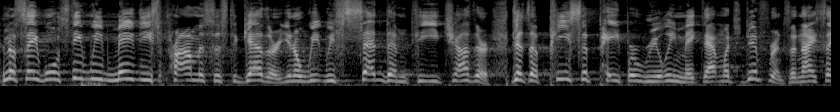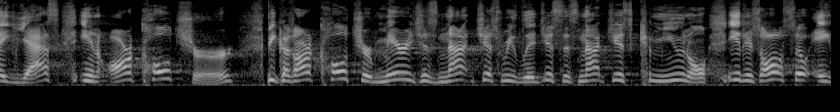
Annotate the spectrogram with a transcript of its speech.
and they'll say, Well, Steve, we've made these promises together. You know, we, we've said them to each other. Does a piece of paper really make that much difference? And I say, Yes, in our culture, because our culture, marriage is not just religious, it's not just communal, it is also a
